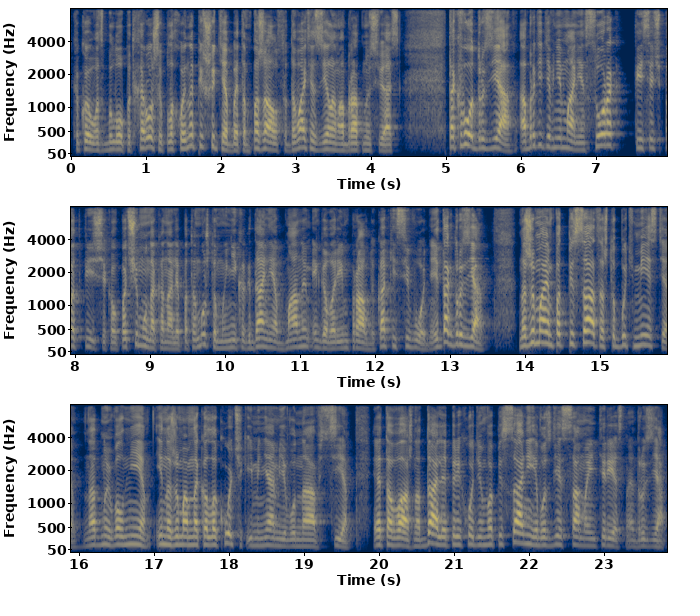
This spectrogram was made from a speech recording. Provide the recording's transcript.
Какой у вас был опыт, хороший, плохой. Напишите об этом, пожалуйста. Давайте сделаем обратную связь. Так вот, друзья, обратите внимание, 40 тысяч подписчиков. Почему на канале? Потому что мы никогда не обманываем и говорим правду, как и сегодня. Итак, друзья, нажимаем подписаться, чтобы быть вместе на одной волне. И нажимаем на колокольчик и меняем его на все. Это важно. Далее переходим в описание. И вот здесь самое интересное, друзья.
